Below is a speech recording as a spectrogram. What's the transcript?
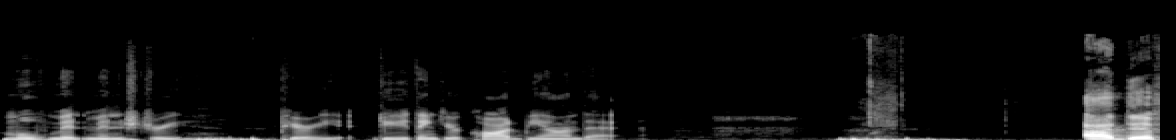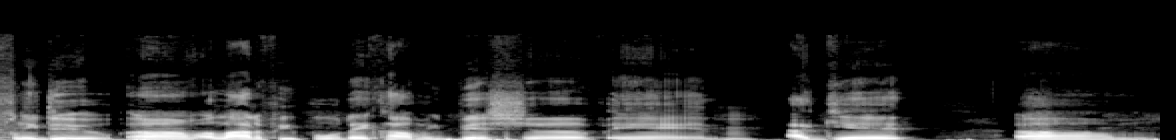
movement ministry? Period. Do you think you're called beyond that? I definitely do. Um, a lot of people they call me bishop, and hmm I get um,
